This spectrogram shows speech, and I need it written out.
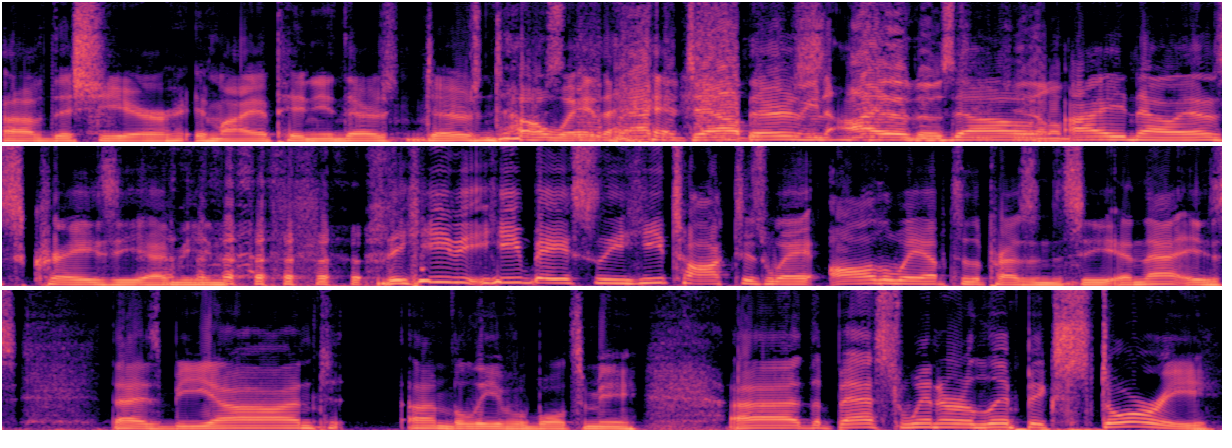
of this year, in my opinion. There's there's no way no that down there's between either of those two no, gentlemen. I know it was crazy. I mean, the, he he basically he talked his way all the way up to the presidency, and that is that is beyond unbelievable to me. Uh, the best Winter Olympic story.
